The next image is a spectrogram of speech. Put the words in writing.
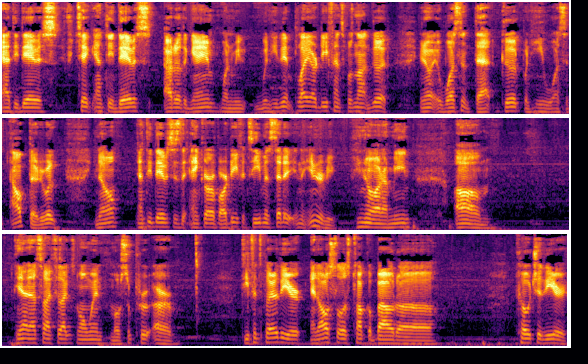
Anthony Davis If you take Anthony Davis out of the game when we when he didn't play, our defense was not good. You know, it wasn't that good when he wasn't out there. you know, Anthony Davis is the anchor of our defense. He even said it in the interview. You know what I mean? Um, yeah, that's why I feel like it's gonna win most improved or defense player of the year. And also, let's talk about uh, coach of the year.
